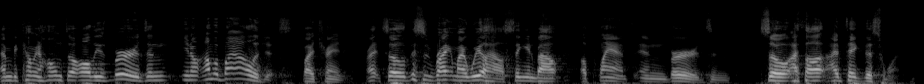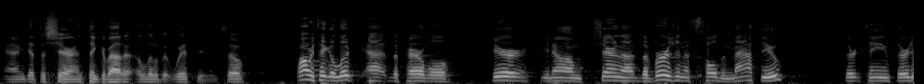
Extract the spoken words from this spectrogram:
and becoming home to all these birds. And, you know, I'm a biologist by training, right? So this is right in my wheelhouse, thinking about a plant and birds. And so I thought I'd take this one and get to share and think about it a little bit with you. And so why don't we take a look at the parable here? You know, I'm sharing the, the version that's told in Matthew 13, 30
